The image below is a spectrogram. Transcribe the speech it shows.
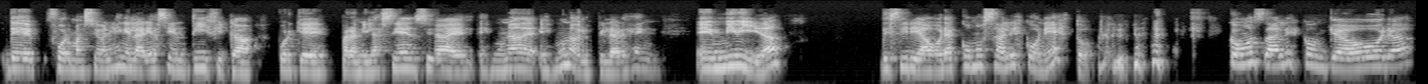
de formaciones en el área científica, porque para mí la ciencia es, una es uno de los pilares en, en mi vida, decir, ¿y ahora cómo sales con esto? ¿Cómo sales con que ahora,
